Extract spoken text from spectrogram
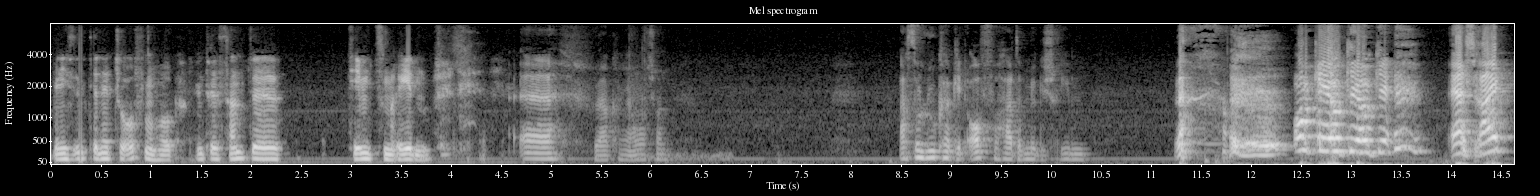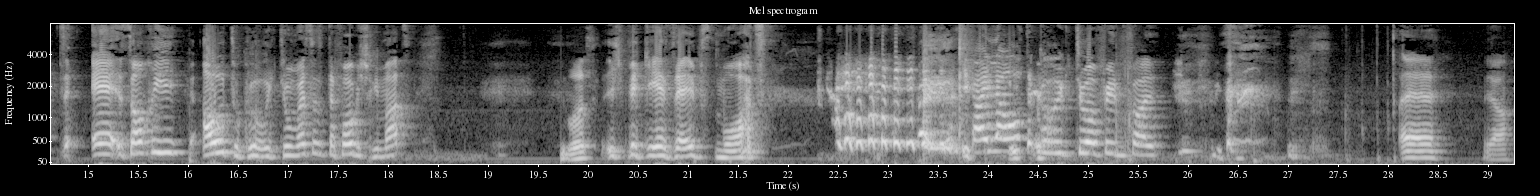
Wenn ich das Internet schon offen habe. Interessante Themen zum Reden. Äh, ja, kann ich auch mal schon. Ach so, Luca geht off, hat er mir geschrieben. okay, okay, okay. Er schreibt, äh, sorry, Autokorrektur. Weißt du, was er davor geschrieben hat? Was? Ich begehe Selbstmord. Geile Autokorrektur auf jeden Fall. äh, ja.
